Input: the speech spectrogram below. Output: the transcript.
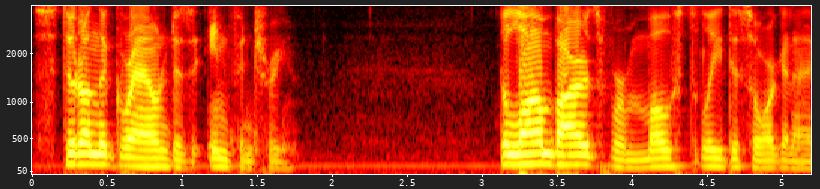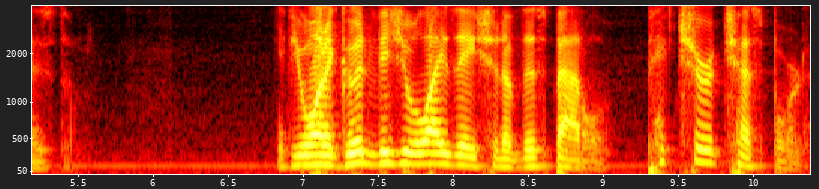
stood on the ground as infantry. The Lombards were mostly disorganized. If you want a good visualization of this battle, picture a chessboard.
